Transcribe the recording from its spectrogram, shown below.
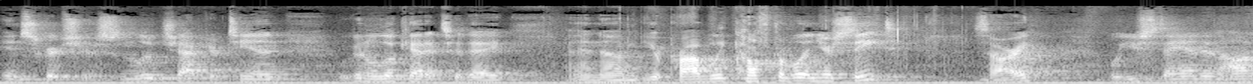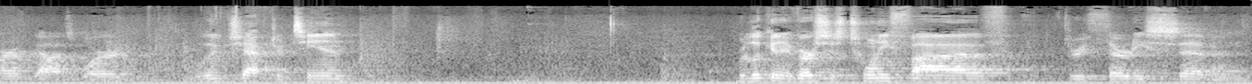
in Scriptures. In Luke chapter 10, we're going to look at it today. And um, you're probably comfortable in your seat. Sorry. Will you stand in honor of God's word? Luke chapter 10. We're looking at verses 25 through 37.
